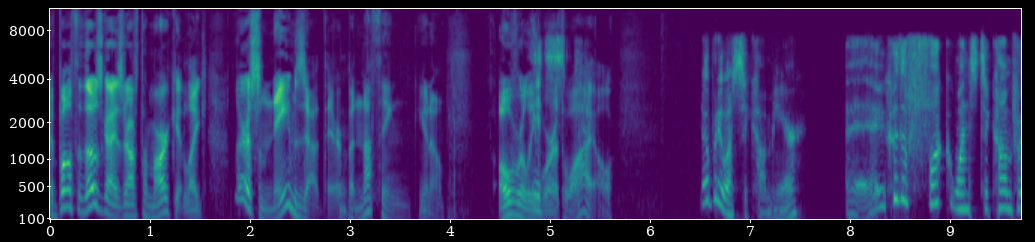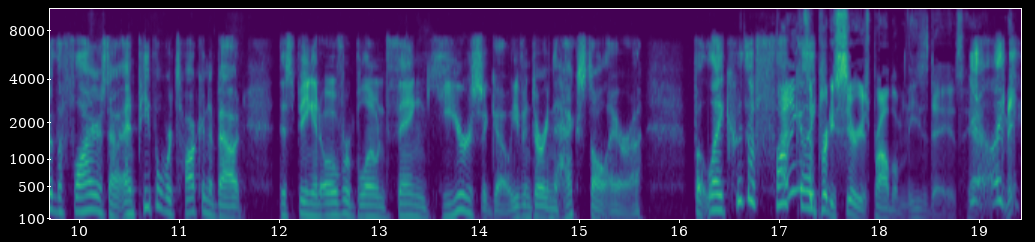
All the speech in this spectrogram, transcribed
If both of those guys are off the market, like there are some names out there, but nothing you know overly It's- worthwhile. Nobody wants to come here. Uh, who the fuck wants to come for the Flyers now? And people were talking about this being an overblown thing years ago, even during the Hextall era. But like, who the fuck? I think it's like, a pretty serious problem these days. Yeah, like-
